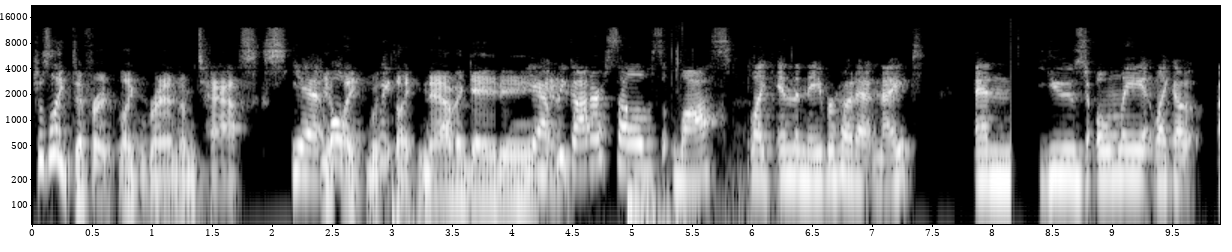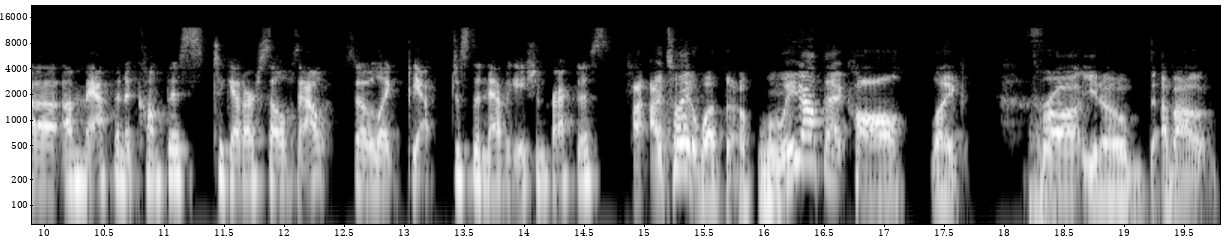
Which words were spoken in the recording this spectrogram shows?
Just like different, like random tasks. Yeah, You know, well, like with we- like navigating. yeah and- we got ourselves lost like in the neighborhood at night and used only like a a, a map and a compass to get ourselves out so like yeah just the navigation practice I, I tell you what though, when we got that call, like from you know about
